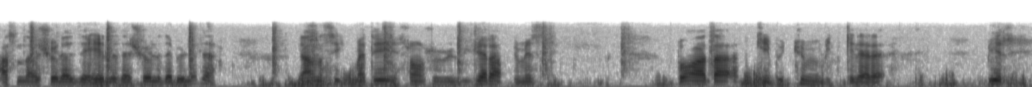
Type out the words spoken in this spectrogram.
aslında şöyle zehirli de şöyle de böyle de. Yalnız hikmeti sonsuz yüce Rabbimiz doğadaki bütün bitkilere bir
